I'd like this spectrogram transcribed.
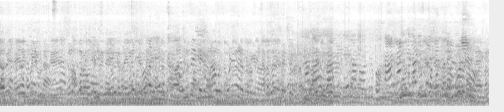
சார் அவங்களே கோபம் அப்புறம் நாங்க போலீஸ் ஐம்பது பேர் நூறு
